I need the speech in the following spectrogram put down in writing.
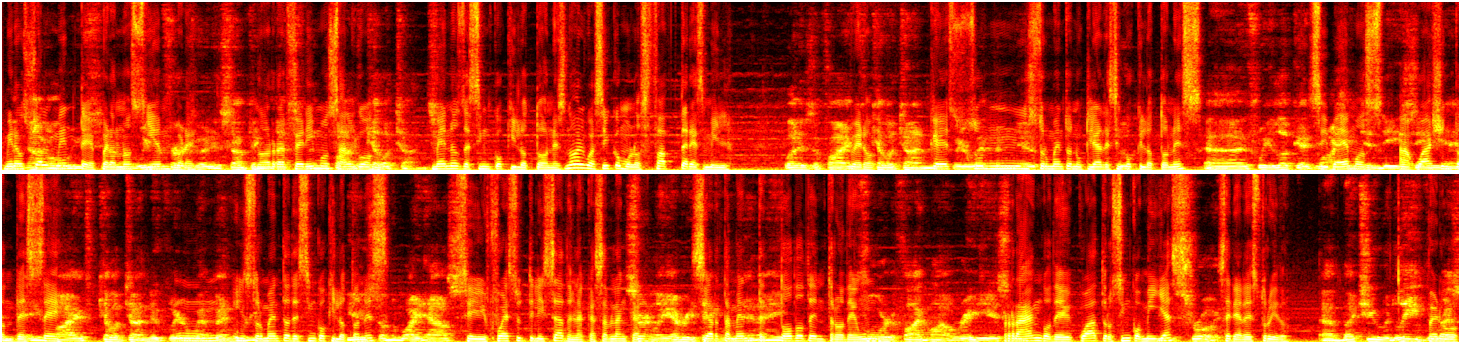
Mira, usualmente, pero no siempre, nos referimos a algo menos de 5 kilotones, ¿no? Algo así como los FAB 3000. Pero, ¿qué es un instrumento nuclear de 5 kilotones? Uh, si vemos a Washington DC, un instrumento de 5 kilotones, si fuese utilizado en la Casa Blanca, ciertamente todo dentro de un rango de 4 o 5 millas sería destruido. Uh, Pero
